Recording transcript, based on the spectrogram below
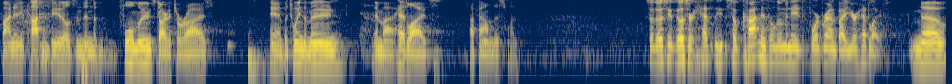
find any cotton fields. And then the full moon started to rise. And between the moon and my headlights, I found this one. So those are those are head. So cotton is illuminated foreground by your headlights. No,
